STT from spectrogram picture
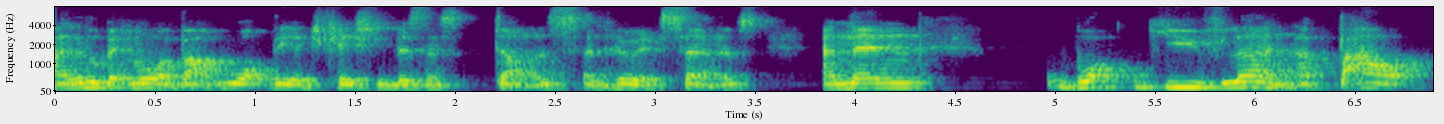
a little bit more about what the education business does and who it serves, and then what you've learned about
